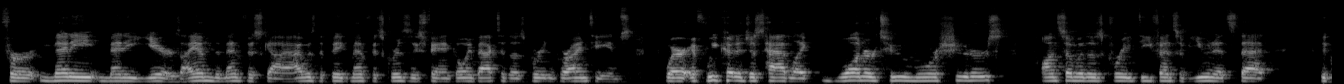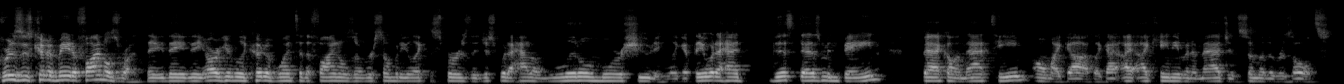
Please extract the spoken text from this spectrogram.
for many, many years. I am the Memphis guy. I was the big Memphis Grizzlies fan going back to those grit and grind teams, where if we could have just had like one or two more shooters on some of those great defensive units that the Grizzlies could have made a finals run. They they they arguably could have went to the finals over somebody like the Spurs. They just would have had a little more shooting. Like if they would have had this Desmond Bane back on that team, oh my God! Like I I can't even imagine some of the results.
